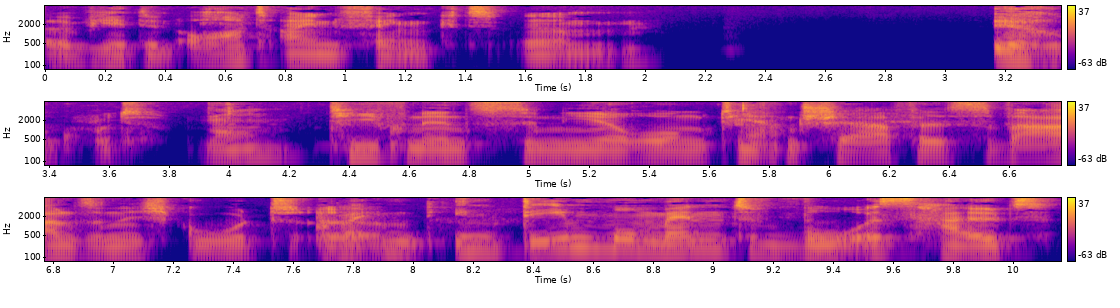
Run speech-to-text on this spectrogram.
wie er den Ort einfängt. Ähm, irre gut. Ne? Tiefeninszenierung, Tiefenschärfe ja. ist wahnsinnig gut. Aber in, ähm. in dem Moment, wo es halt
